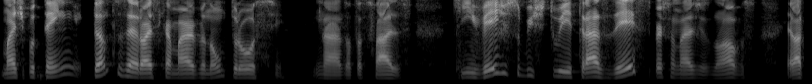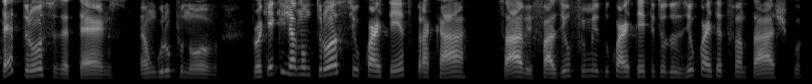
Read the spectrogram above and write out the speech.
Mas, tipo, tem tantos heróis que a Marvel não trouxe nas outras fases, que em vez de substituir trazer esses personagens novos, ela até trouxe os Eternos, é um grupo novo. Por que, que já não trouxe o quarteto pra cá, sabe? Fazia um filme do quarteto, introduzir o Quarteto Fantástico.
